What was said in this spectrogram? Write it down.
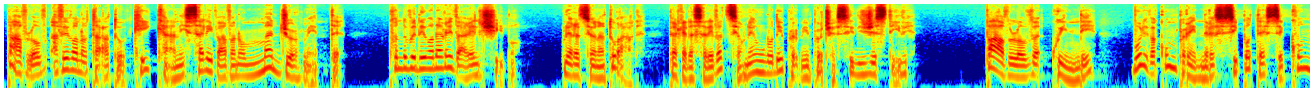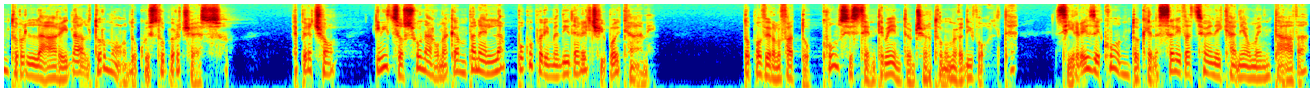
Pavlov aveva notato che i cani salivavano maggiormente quando vedevano arrivare il cibo, una reazione naturale, perché la salivazione è uno dei primi processi digestivi. Pavlov, quindi, voleva comprendere se si potesse controllare in altro modo questo processo e perciò iniziò a suonare una campanella poco prima di dare il cibo ai cani. Dopo averlo fatto consistentemente un certo numero di volte, si rese conto che la salivazione dei cani aumentava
